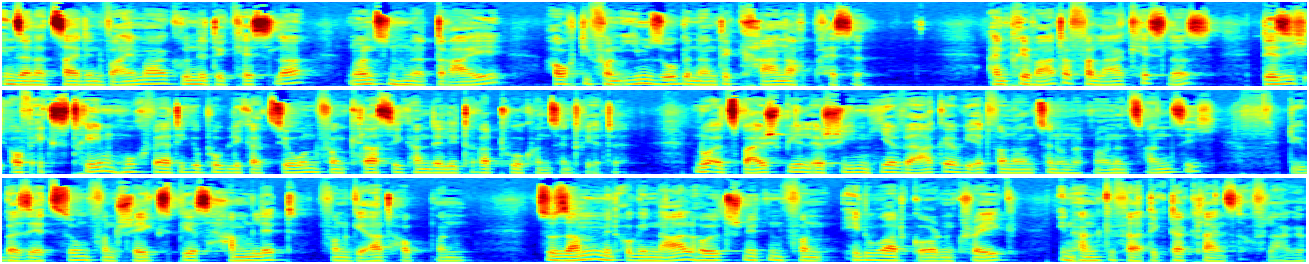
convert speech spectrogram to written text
in seiner Zeit in Weimar gründete Kessler 1903 auch die von ihm so benannte Kranach-Presse, ein privater Verlag Kesslers, der sich auf extrem hochwertige Publikationen von Klassikern der Literatur konzentrierte. Nur als Beispiel erschienen hier Werke wie etwa 1929 die Übersetzung von Shakespeares Hamlet von Gerhard Hauptmann zusammen mit Originalholzschnitten von Eduard Gordon Craig in handgefertigter Kleinstauflage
